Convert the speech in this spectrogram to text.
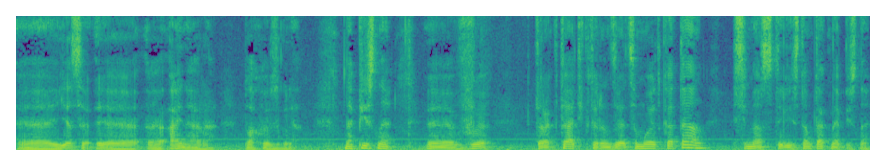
э, Ецер э, э, Айнара, плохой взгляд написано э, в трактате, который называется «Моет Катан», 17 лист, там так написано,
